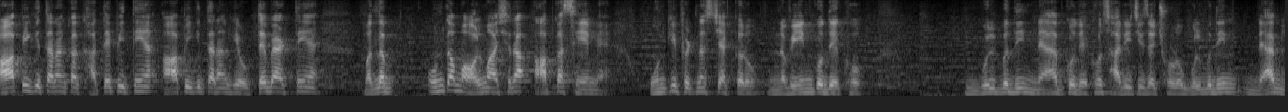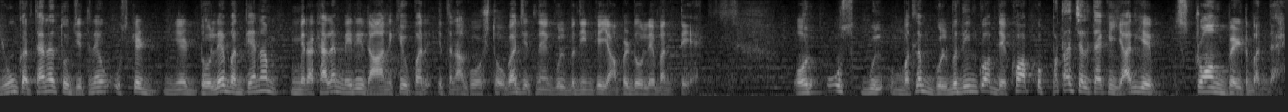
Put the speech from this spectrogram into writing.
आप ही की तरह का खाते पीते हैं, आप ही की तरह के उठते बैठते हैं। मतलब उनका माहौल माशरा आपका सेम है। उनकी फिटनेस चेक करो, नवीन को देखो, गुलबदीन नैब को देखो, सारी चीज़ें छोड़ो। गुलबदीन नैब यूँ करता है ना तो जितने उसके ये डोले बनते हैं ना, मेरा ख्याल है मेरी रान के ऊपर इतना गोश्त होगा जितने गुलबदीन के यहाँ पर डोले बनते हैं। और उस गुल मतलब गुलबदीन को आप देखो, आपको पता चलता है कि यार ये स्ट्रॉन्ग बिल्ट बंदा है।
